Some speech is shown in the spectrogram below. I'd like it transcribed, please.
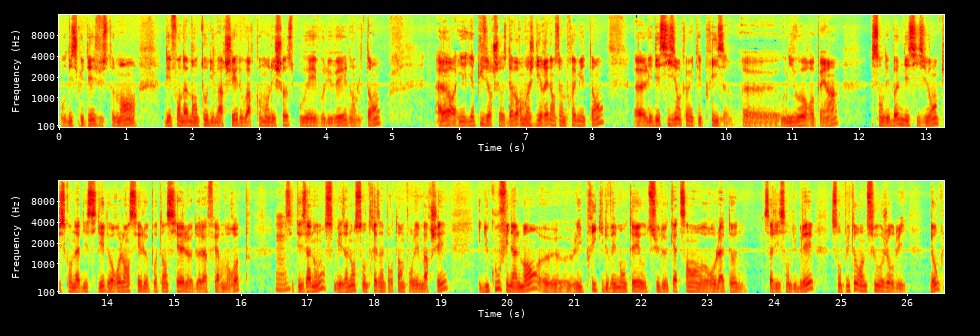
pour discuter justement des fondamentaux du marché, de voir comment les choses pouvaient évoluer dans le temps. Alors, il y a plusieurs choses. D'abord, moi, je dirais, dans un premier temps, euh, les décisions qui ont été prises euh, au niveau européen sont des bonnes décisions, puisqu'on a décidé de relancer le potentiel de la ferme Europe. Mmh. C'est des annonces, mais les annonces sont très importantes pour les marchés. Et du coup, finalement, euh, les prix qui devaient monter au-dessus de 400 euros la tonne, s'agissant du blé, sont plutôt en dessous aujourd'hui. Donc,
